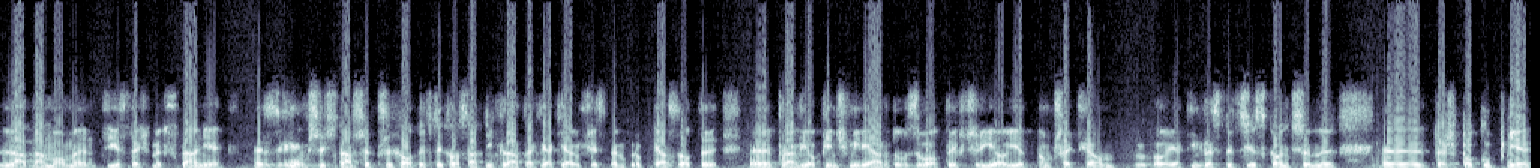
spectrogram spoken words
Lada moment jesteśmy w stanie zwiększyć nasze przychody w tych ostatnich latach, jak ja już jestem w Grupie Azoty, prawie o 5 miliardów złotych, czyli o jedną trzecią, bo jak inwestycje skończymy, też po kupnie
